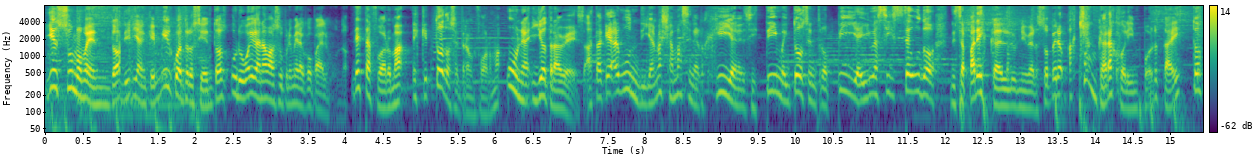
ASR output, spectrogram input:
y en su momento dirían que en 1400 Uruguay ganaba su primera Copa del Mundo. De esta forma es que todo se transforma una y otra vez, hasta que algún día no haya más energía en el sistema y todo se entropía y así pseudo desaparezca del universo. Pero ¿a quién carajo le importa esto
